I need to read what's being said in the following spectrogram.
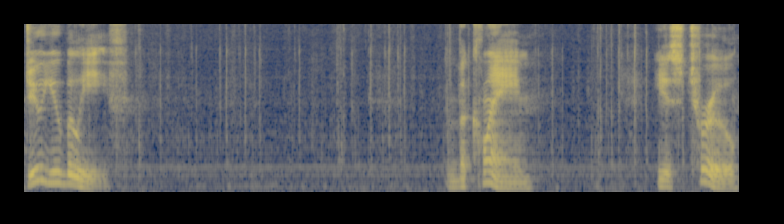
Do you believe the claim is true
